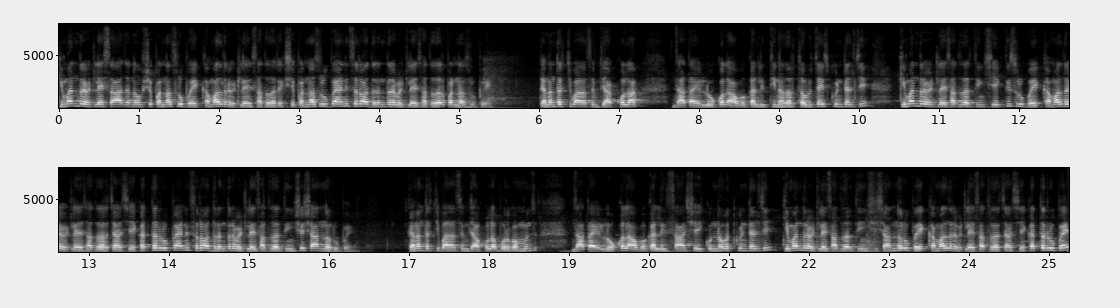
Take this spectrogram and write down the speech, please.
किमान दर भेटले सहा हजार नऊशे पन्नास रुपये कमाल दर भेटले सात हजार एकशे पन्नास रुपये आणि सर्वात दर भेटले सात हजार पन्नास रुपये. त्यानंतरची बाजार समिती अकोला जात आहे लोकल आवकाली तीन हजार चौवेचाळीस क्विंटलची. किमान दर भेटले सात हजार तीनशे एकतीस रुपये कमाल दर भेटले सात हजार चारशे एकाहत्तर रुपये आणि सर्वात दर भेटले सात हजार तीनशे शहाण्णव रुपये. त्यानंतरची बाजार समिती अकोला बोरगाव मुंज जात आहे. लोकल अवकाली सहाशे एकोणनव्वद क्विंटलची किमान दर भेटले सात हजार तीनशे शहाण्णव रुपये कमाल दर भेटले सात हजार चारशे एकाहत्तर रुपये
